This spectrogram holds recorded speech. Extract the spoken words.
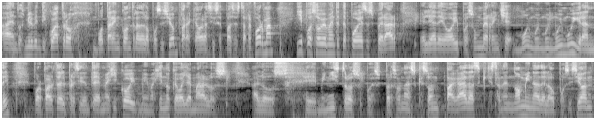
en 2024 votar en contra de la oposición para que ahora sí se pase esta reforma. Y pues obviamente te puedes esperar el día de hoy pues un berrinche muy, muy, muy, muy, muy grande por parte del presidente de México y me imagino que va a llamar a los, a los eh, ministros, pues personas que son pagadas, que están en nómina de la oposición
